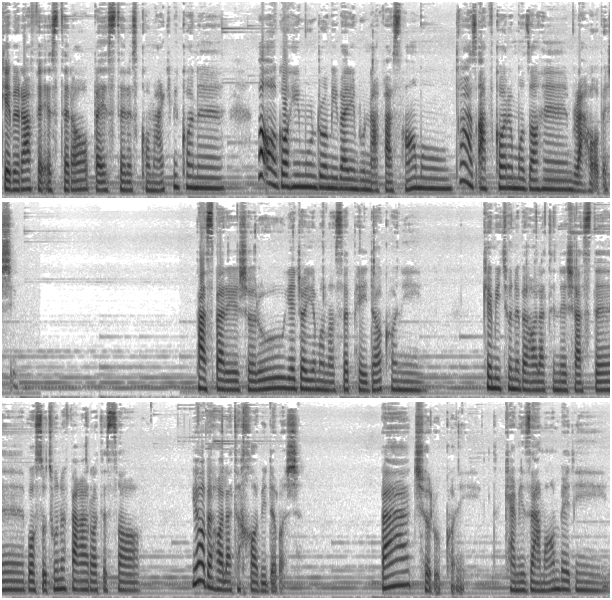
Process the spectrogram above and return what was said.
که به رفع اضطراب و استرس کمک می‌کنه و آگاهیمون رو می‌بریم رو نفس هامون تا از افکار مزاحم رها بشیم. پس برای شروع یه جای مناسب پیدا کنین که می‌تونه به حالت نشسته با ستون فقرات صاف یا به حالت خوابیده باشه. بعد شروع کنید. کمی زمان بدین.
